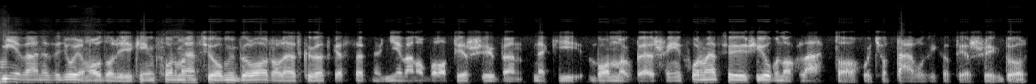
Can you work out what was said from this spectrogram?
Nyilván ez egy olyan adalék információ, amiből arra lehet következtetni, hogy nyilván abban a térségben neki vannak belső információi, és jobbnak látta, hogyha távozik a térségből.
